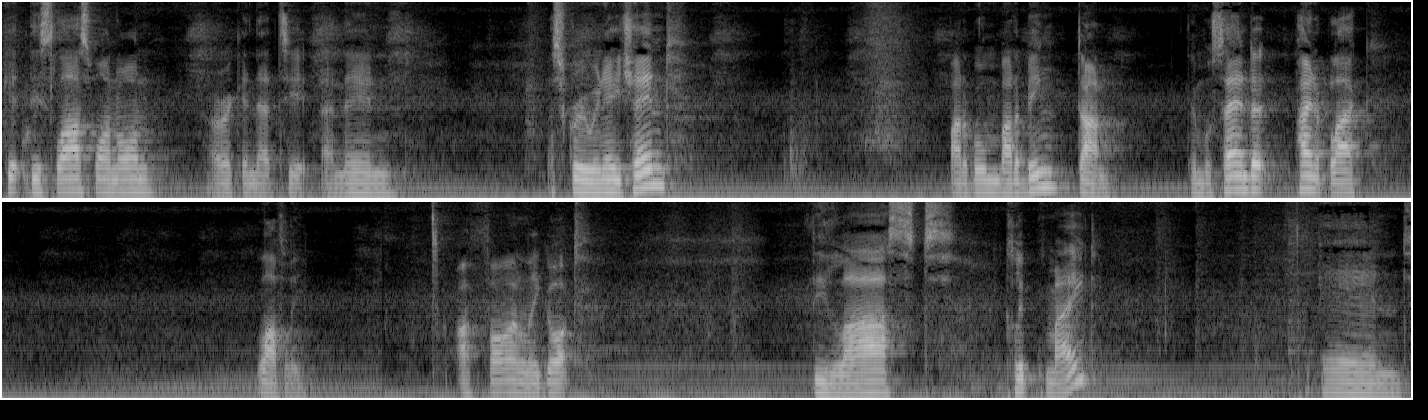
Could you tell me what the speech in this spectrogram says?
Get this last one on, I reckon that's it. And then a screw in each end. Bada boom, bada bing, done. Then we'll sand it, paint it black. Lovely. I finally got the last clip made and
